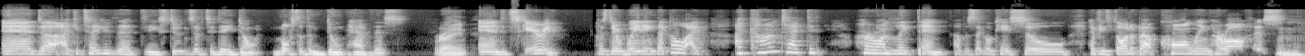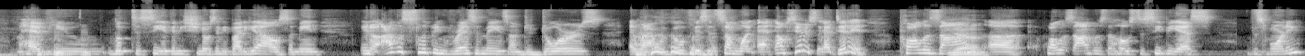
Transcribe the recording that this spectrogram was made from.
And uh, I can tell you that the students of today don't, most of them don't have this. Right. And it's scary because they're waiting, like, oh, I, I contacted her on LinkedIn. I was like, okay, so have you thought about calling her office? have you looked to see if any, she knows anybody else? I mean, you know, I was slipping resumes under doors. And when I would go visit someone at, oh, seriously, I did it. Paula Zahn, yeah. uh, Paula Zahn was the host of CBS this morning.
